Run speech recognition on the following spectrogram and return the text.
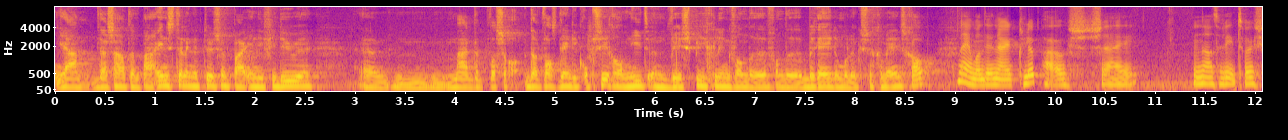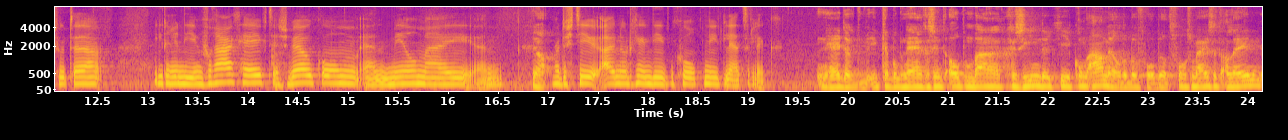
ja, daar zaten een paar instellingen tussen, een paar individuen. Eh, maar dat was, dat was denk ik op zich al niet een weerspiegeling van de, van de brede Molukse gemeenschap. Nee, want in haar clubhouse zei Nathalie Toyshoete... iedereen die een vraag heeft is welkom en mail mij. En... Ja. Maar dus die uitnodiging die gold niet letterlijk. Nee, dat, ik heb ook nergens in het openbaar gezien dat je je kon aanmelden bijvoorbeeld. Volgens mij is het alleen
